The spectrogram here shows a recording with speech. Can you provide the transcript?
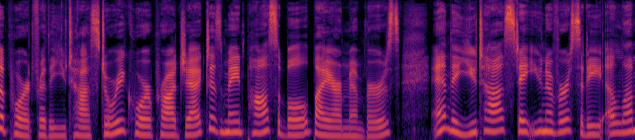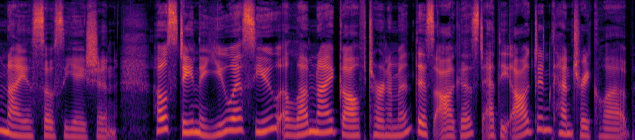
Support for the Utah StoryCorps project is made possible by our members and the Utah State University Alumni Association, hosting the USU Alumni Golf Tournament this August at the Ogden Country Club.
